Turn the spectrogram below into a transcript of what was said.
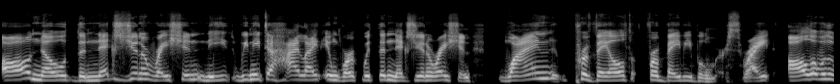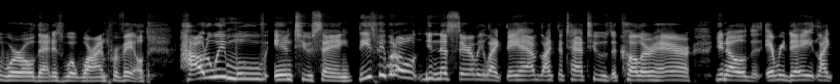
all know the next generation need we need to highlight and work with the next generation. Wine prevailed for baby boomers right? All over the world that is what wine prevailed. How do we move into saying these people don't necessarily like they have like the tattoos the color hair you know the everyday like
